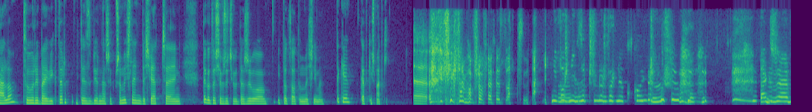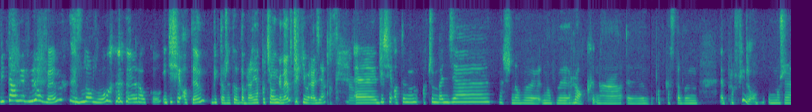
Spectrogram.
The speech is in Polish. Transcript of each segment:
Halo, tu Ryba i Wiktor i to jest zbiór naszych przemyśleń, doświadczeń, tego co się w życiu wydarzyło i to co o tym myślimy. Takie gadki szmatki. E, Wiktor ma problemy z zaczynaniem. Nieważne jak zaczynasz, ważne jak kończysz. Także witamy w nowym, znowu roku. I dzisiaj o tym, Wiktorze, to dobra, ja pociągnę w takim razie. E, dzisiaj o tym, o czym będzie nasz nowy, nowy rok na y, podcastowym e, profilu. Może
